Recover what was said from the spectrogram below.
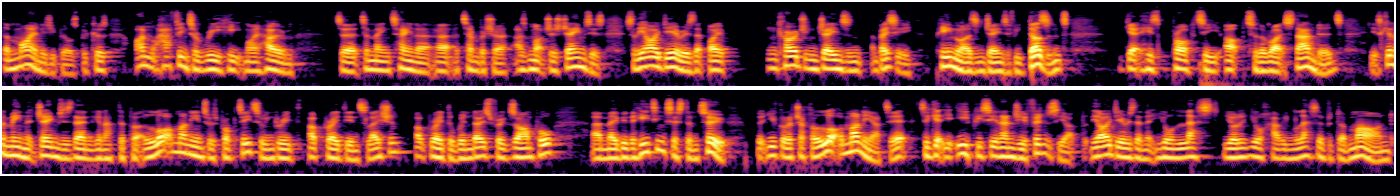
than my energy bills because I'm not having to reheat my home to, to maintain a, a temperature as much as James is. So the idea is that by encouraging James and, and basically penalising James if he doesn't, get his property up to the right standards, it's going to mean that James is then going to have to put a lot of money into his property to upgrade the insulation, upgrade the windows, for example, and maybe the heating system too. But you've got to chuck a lot of money at it to get your EPC and energy efficiency up. But the idea is then that you're less, you're you're having less of a demand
